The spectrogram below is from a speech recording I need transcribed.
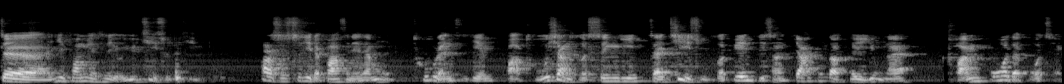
这一方面是由于技术的进步，二十世纪的八十年代末，突然之间把图像和声音在技术和编辑上加工到可以用来传播的过程，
